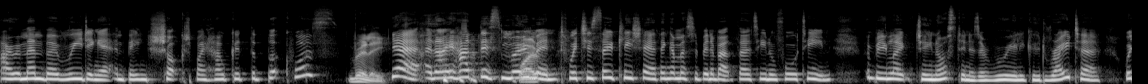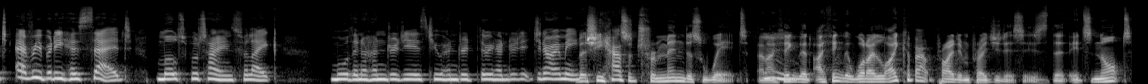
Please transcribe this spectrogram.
I remember reading it and being shocked by how good the book was. Really? Yeah, and I had this moment, which is so cliche. I think I must have been about 13 or 14, and being like, Jane Austen is a really good writer, which everybody has said multiple times for like more than 100 years, 200, 300. Do you know what I mean? But she has a tremendous wit, and I Hmm. think that I think that what I like about Pride and Prejudice is that it's not.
